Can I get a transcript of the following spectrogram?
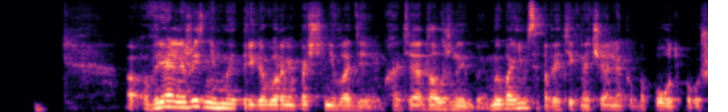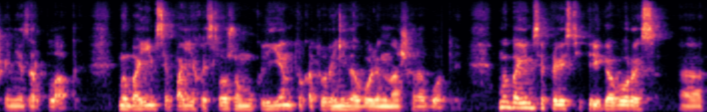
В реальной жизни мы переговорами почти не владеем, хотя должны бы. Мы боимся подойти к начальнику по поводу повышения зарплаты. Мы боимся поехать сложному клиенту, который недоволен нашей работой. Мы боимся провести переговоры с, э,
